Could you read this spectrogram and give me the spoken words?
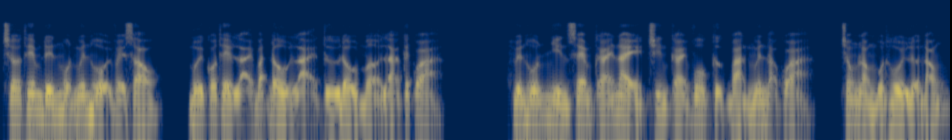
Chờ thêm đến một nguyên hội về sau, mới có thể lại bắt đầu lại từ đầu mở lá kết quả. Huyền hồn nhìn xem cái này 9 cái vô cực bản nguyên đạo quả, trong lòng một hồi lửa nóng.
